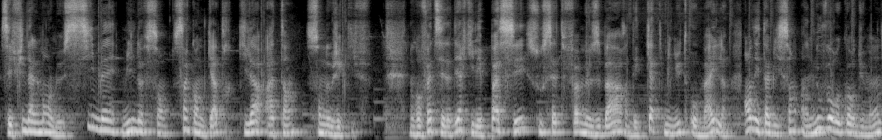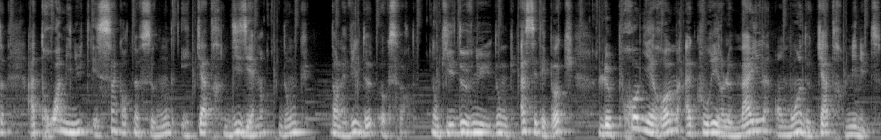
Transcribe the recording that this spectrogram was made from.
c'est finalement le 6 mai 1954 qu'il a atteint son objectif. Donc en fait, c'est-à-dire qu'il est passé sous cette fameuse barre des 4 minutes au mile en établissant un nouveau record du monde à 3 minutes et 59 secondes et 4 dixièmes, donc dans la ville de Oxford. Donc il est devenu donc à cette époque le premier homme à courir le mile en moins de 4 minutes.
